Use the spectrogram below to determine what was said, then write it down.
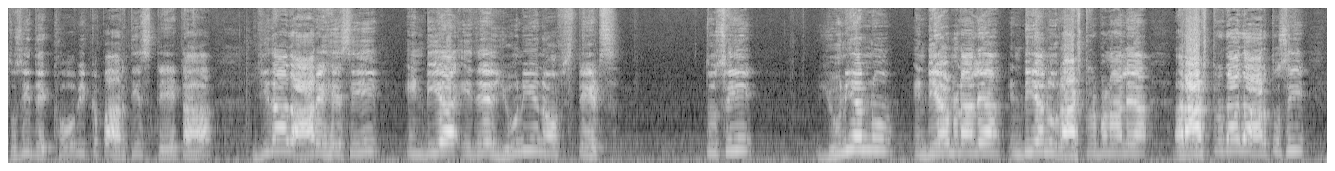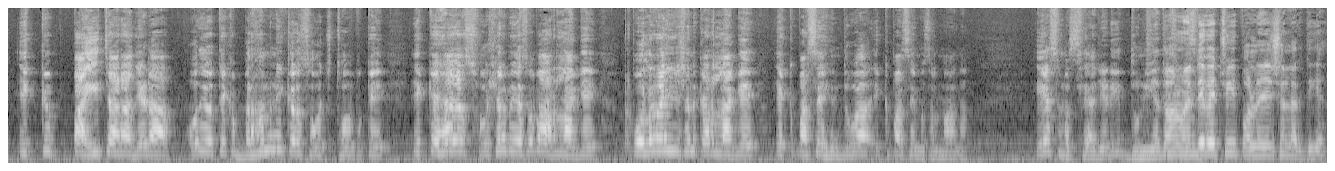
ਤੁਸੀਂ ਦੇਖੋ ਵੀ ਇੱਕ ਭਾਰਤੀ ਸਟੇਟ ਆ ਜਿਹਦਾ ਆਧਾਰ ਇਹ ਸੀ India is a union of states ਤੁਸੀਂ ਯੂਨੀਅਨ ਨੂੰ ਇੰਡੀਆ ਬਣਾ ਲਿਆ ਇੰਡੀਆ ਨੂੰ ਰਾਸ਼ਟਰ ਬਣਾ ਲਿਆ ਰਾਸ਼ਟਰ ਦਾ ਆਧਾਰ ਤੁਸੀਂ ਇੱਕ ਭਾਈਚਾਰਾ ਜਿਹੜਾ ਉਹਦੇ ਉੱਤੇ ਇੱਕ ਬ੍ਰਾਹਮਣਿਕਲ ਸੋਚ ਥੋਪ ਕੇ ਇੱਕ ਇਹੋ ਜਿਹਾ ਸੋਸ਼ਲ ਬੇਸ ਉਭਾਰਨ ਲੱਗੇ ਪੋਲਰਾਈਜੇਸ਼ਨ ਕਰਨ ਲੱਗੇ ਇੱਕ ਪਾਸੇ ਹਿੰਦੂ ਆ ਇੱਕ ਪਾਸੇ ਮੁਸਲਮਾਨ ਆ। ਇਹ ਸਮੱਸਿਆ ਜਿਹੜੀ ਦੁਨੀਆ ਦੀ ਤੁਹਾਨੂੰ ਇਹਦੇ ਵਿੱਚ ਵੀ ਪੋਲਰਾਈਜੇਸ਼ਨ ਲੱਗਦੀ ਹੈ?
